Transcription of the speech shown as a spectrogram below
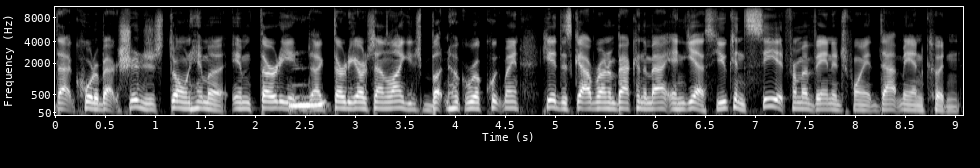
that quarterback should have just thrown him a M30 mm-hmm. like 30 yards down the line. You just button hook real quick, man. He had this guy running back in the back. And yes, you can see it from a vantage point. That man couldn't.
